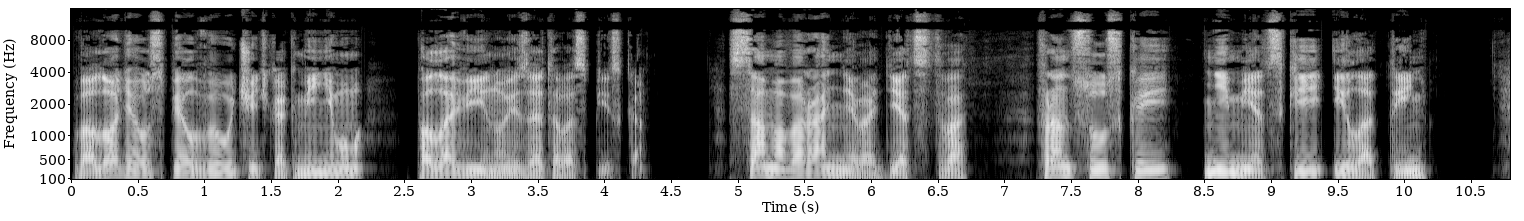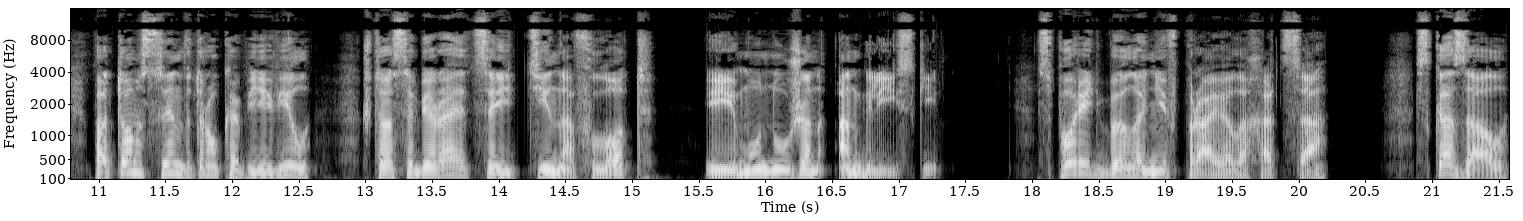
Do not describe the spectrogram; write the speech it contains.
Володя успел выучить как минимум половину из этого списка. С самого раннего детства французский, немецкий и латынь. Потом сын вдруг объявил, что собирается идти на флот, и ему нужен английский. Спорить было не в правилах отца. Сказал,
